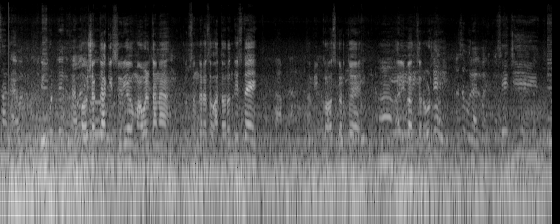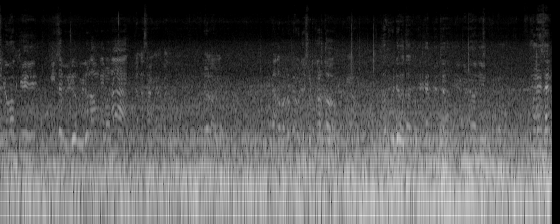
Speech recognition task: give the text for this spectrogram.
चालू पाहू शकता की सूर्य मावळताना खूप सुंदर असं वातावरण दिसतंय. क्रॉस करतोय. अलिबागचा रोड शेची शेवकी त्यांना सांगायला पाहिजे. व्हिडिओ लावला चिकन पिकल व्हिडिओ आणि फोटो नाही साहेब?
